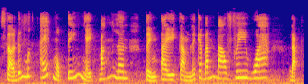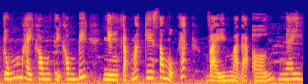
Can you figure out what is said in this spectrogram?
sợ đến mức thét một tiếng nhảy bắn lên, tiện tay cầm lấy cái bánh bao phi qua. Đập trúng hay không thì không biết, nhưng cặp mắt kia sau một khắc, vậy mà đã ở ngay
